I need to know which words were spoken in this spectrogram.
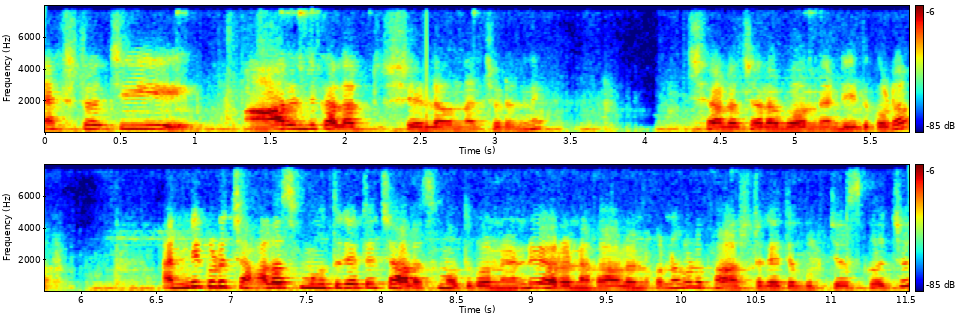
నెక్స్ట్ వచ్చి ఆరెంజ్ కలర్ షేడ్లో ఉన్నది చూడండి. చాలా చాలా బాగుందండి ఇది కూడా. అన్నీ కూడా చాలా స్మూత్గా అయితే చాలా స్మూత్గా ఉన్నాయండి. ఎవరైనా కావాలనుకున్నా కూడా ఫాస్ట్గా అయితే బుక్ చేసుకోవచ్చు.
